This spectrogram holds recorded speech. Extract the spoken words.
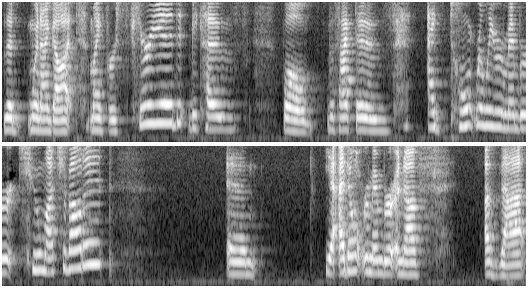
the when I got my first period because well, the fact is I don't really remember too much about it. And yeah, I don't remember enough of that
